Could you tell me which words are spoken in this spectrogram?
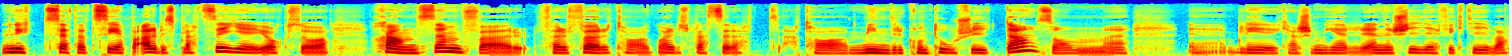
nytt sätt att se på arbetsplatser ger ju också chansen för, för företag och arbetsplatser att, att ha mindre kontorsyta som eh, blir kanske mer energieffektiva.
